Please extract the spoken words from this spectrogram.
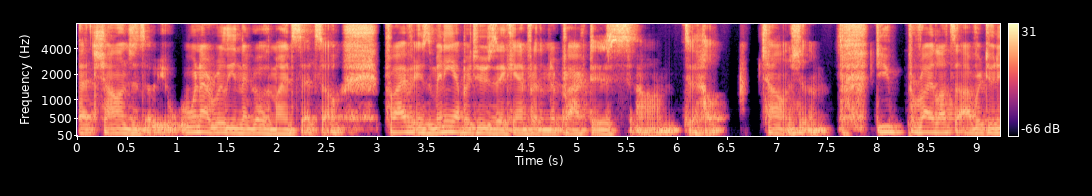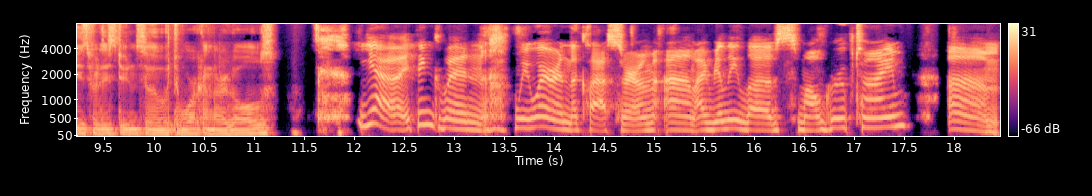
that challenge, we're not really in the growth mindset. So provide as many opportunities as they can for them to practice um, to help challenge them. Do you provide lots of opportunities for these students to, to work on their goals? Yeah, I think when we were in the classroom, um, I really love small group time um,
